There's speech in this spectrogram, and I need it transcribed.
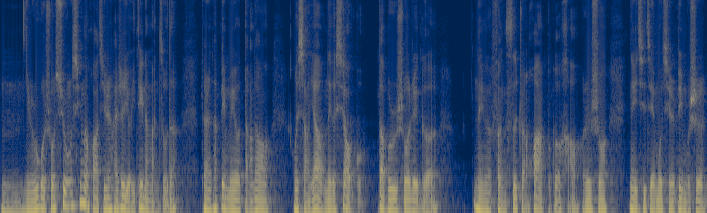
嗯，你如果说虚荣心的话，其实还是有一定的满足的，但是它并没有达到我想要那个效果，倒不是说这个。那个粉丝转化不够好，而是说那一期节目其实并不是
